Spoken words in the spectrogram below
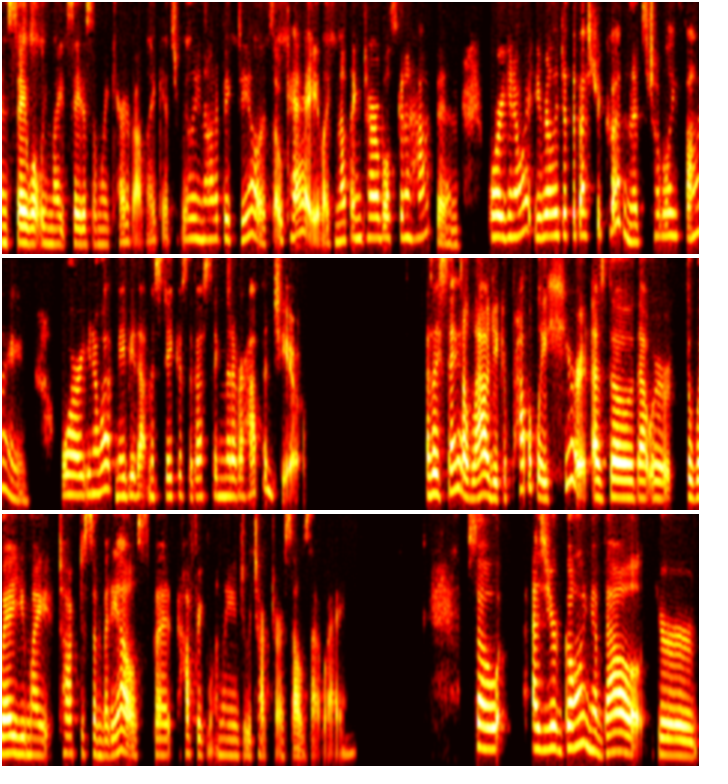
and say what we might say to someone we cared about? Like, it's really not a big deal. It's okay. Like, nothing terrible is going to happen. Or, you know what? You really did the best you could and it's totally fine. Or, you know what? Maybe that mistake is the best thing that ever happened to you as I say it aloud, you could probably hear it as though that were the way you might talk to somebody else, but how frequently do we talk to ourselves that way? So, as you're going about your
